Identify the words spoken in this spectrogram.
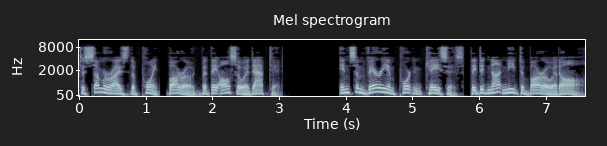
to summarize the point, borrowed but they also adapted. In some very important cases, they did not need to borrow at all.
